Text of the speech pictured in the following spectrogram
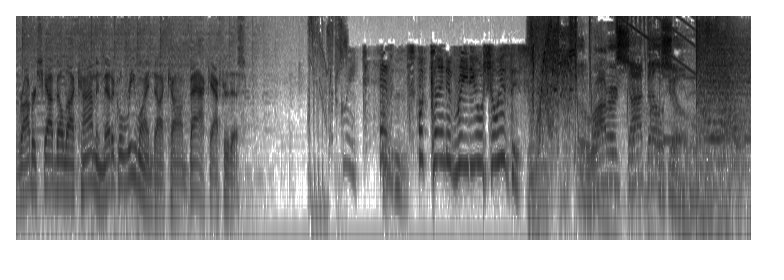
robertscottbell.com, and medicalrewind.com. Back after this. Great heavens! What kind of radio show is this? The Robert Scott Bell Show.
